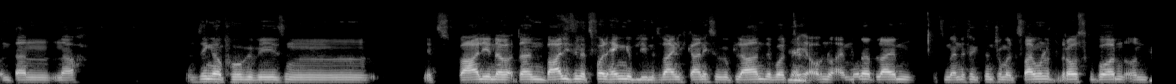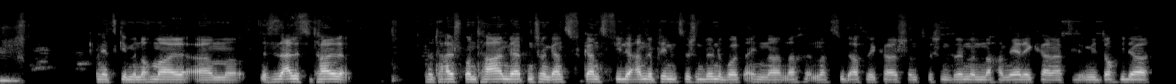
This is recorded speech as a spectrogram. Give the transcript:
und dann nach Singapur gewesen, jetzt Bali, und dann Bali sind wir jetzt voll hängen geblieben. Das war eigentlich gar nicht so geplant. Wir wollten ja. eigentlich auch nur einen Monat bleiben. Jetzt Im Endeffekt sind schon mal zwei Monate draus geworden und, mhm. und jetzt gehen wir nochmal. Ähm, das ist alles total total spontan. Wir hatten schon ganz, ganz viele andere Pläne zwischendrin. Wir wollten eigentlich nach, nach, nach Südafrika schon zwischendrin und nach Amerika. Dann hat sich irgendwie doch wieder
